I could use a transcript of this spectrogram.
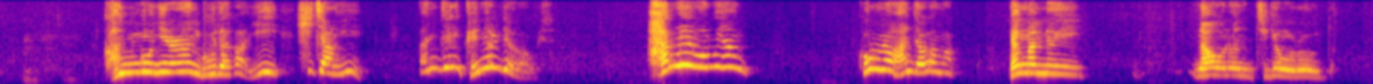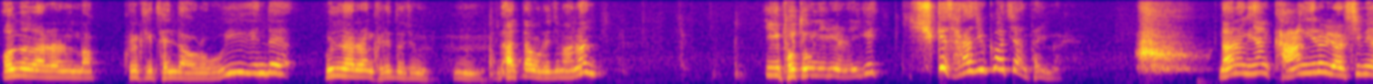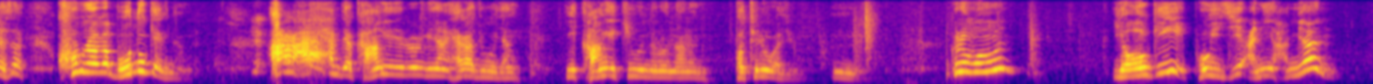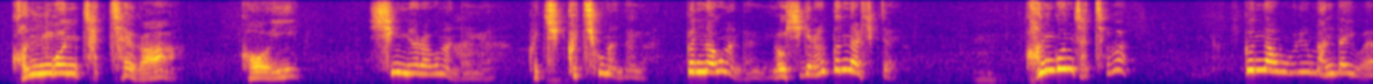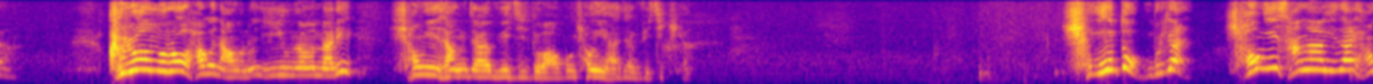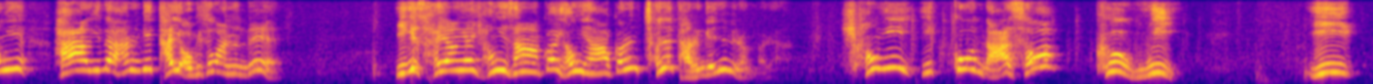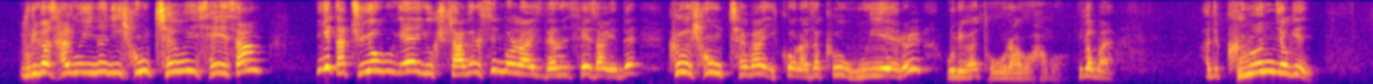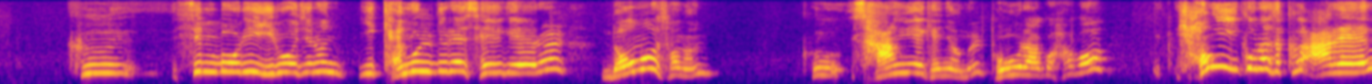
건곤이라는 무대가 이 시장이 완전히 괴멸되어 가고 있어요. 하루에 뭐 그냥 코로나 환자가 막 100만 명이 나오는 지경으로 어느 나라는 막 그렇게 된다고 그러고 근데 우리나라는 그래도 좀 음, 낫다고 그러지만은 이게 보통 일이 아니라 이게 쉽게 사라질 것 같지 않다 이 말이야. 후, 나는 그냥 강의를 열심히 해서 코로나가 못 오게 그냥 아, 내가 강의를 그냥 해가지고 그냥 이 강의 기운으로 나는 버티는 거야 지금. 음. 그러고 보면 여기 보이지 아니하면 건곤 자체가 거의 식멸하고 만다. 그치, 그치고 만다. 끝나고 만다. 여기 시기는 끝날 식자예요. 건곤 자체가 끝나고 그리고 만다 이거야. 그러므로 하고 나오는 이 유명한 말이 형이 상자 위지도 하고 형이 하자 위지기야. 이것도 우리가 형이 상학이다 형이 하학이다 하는 게 다 여기서 왔는데 이게 서양의 형이상학과 형이하학과는 전혀 다른 개념이란 말이야. 형이 있고 나서 그 위, 이 우리가 살고 있는 이 형체의 세상 이게 다 주역의 64괘를 symbolize 되는 세상인데 그 형체가 있고 나서 그 위에를 우리가 도라고 하고 이거 뭐야 아주 근원적인 그 symbol이 이루어지는 이 괘물들의 세계를 넘어서는 그 상위의 개념을 도라고 하고 형이 있고 나서 그 아래의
